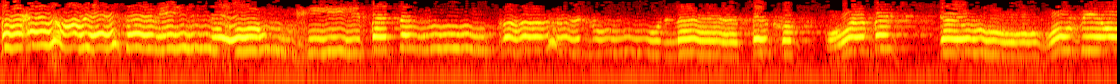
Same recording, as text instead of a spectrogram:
فأوجس منهم خيفة. قالوا لا تخف وبشروا بعض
